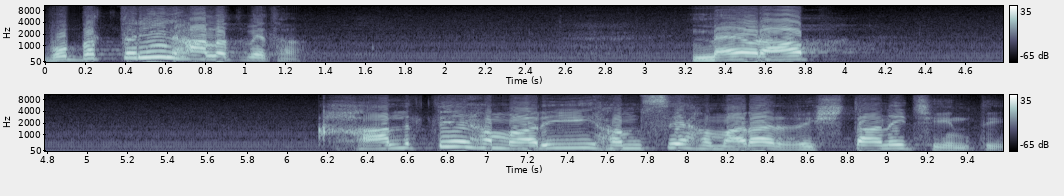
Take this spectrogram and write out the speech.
وہ بدترین حالت میں تھا۔ میں اور آپ حالتیں ہماری ہم سے ہمارا رشتہ نہیں چھینتی۔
